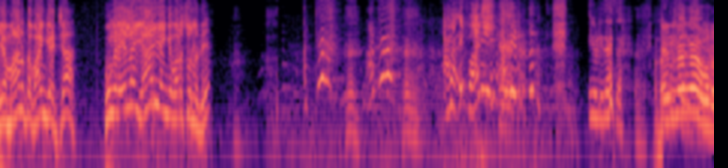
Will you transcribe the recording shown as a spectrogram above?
என் மானத்தை வாங்கியாச்சா? உங்களை எல்லாம் யார் இங்க வர சொன்னது? அவன் "ஏய், பாடி இப்படிதான் சார். என்னங்க ஒரு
